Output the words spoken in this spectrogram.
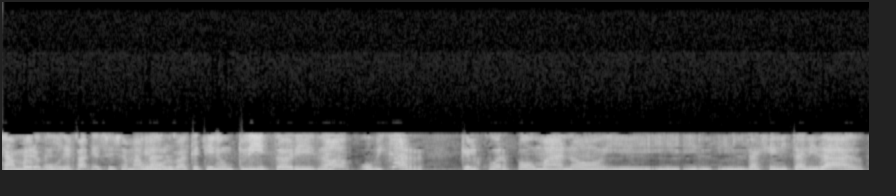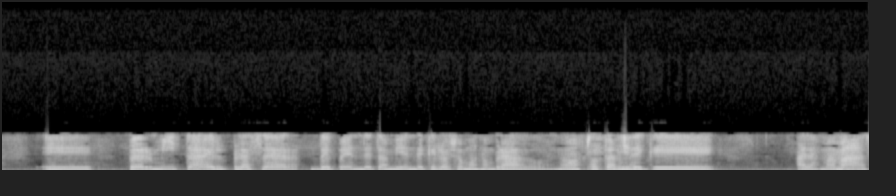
llama Pero que sepa que se llama Claro. vulva, que tiene un clítoris, ¿no? Ubicar que el cuerpo humano y, y- y- y la genitalidad eh, permita el placer depende también de que lo hayamos nombrado, ¿no? Totalmente. Y de que a las mamás,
